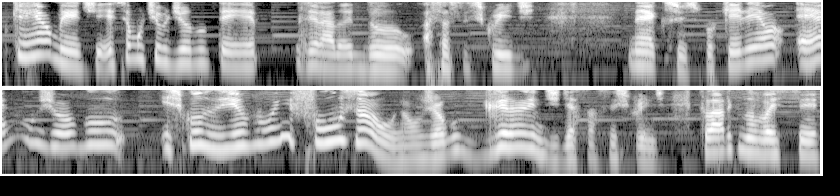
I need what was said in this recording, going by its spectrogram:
porque realmente esse é o motivo de eu não ter zerado do Assassin's Creed Nexus, porque ele é, é um jogo exclusivo e fullzão, é um jogo grande de Assassin's Creed. Claro que não vai ser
